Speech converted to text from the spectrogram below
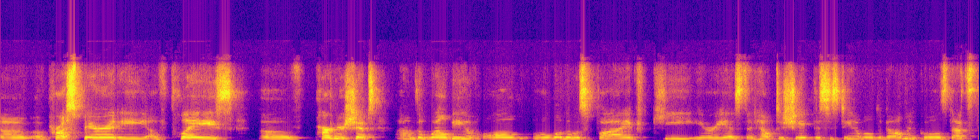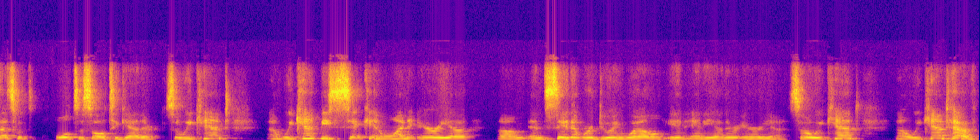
uh, of prosperity, of place, of partnerships, um, the well-being of all, all of those five key areas that help to shape the sustainable development goals. That's, that's what holds us all together. So we can't, um, we can't be sick in one area um, and say that we're doing well in any other area. So we can't, uh, we can't have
